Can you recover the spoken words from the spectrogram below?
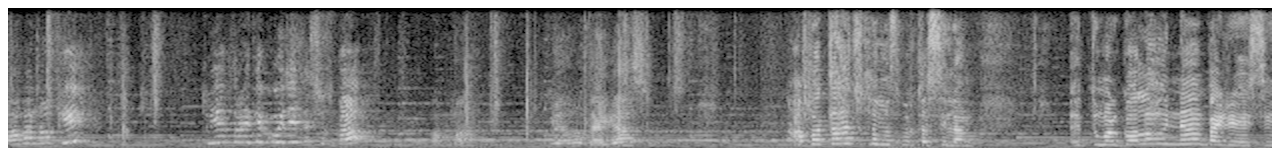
বাবা নকি তুই এত রাইতে কই যাইতেছিস বাপ? আম্মা তুমি আমার জায়গা আছো? আপা তাহাজুদ নামাজ পড়তাছিলাম। তোমার গলা হই না বাইরে আইছি।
